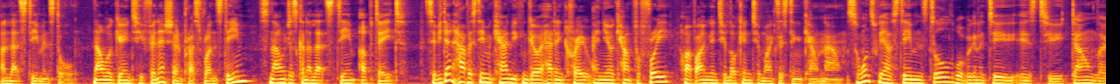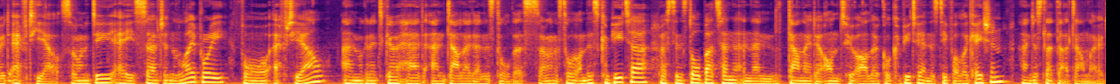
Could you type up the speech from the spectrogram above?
and let Steam install. Now we're going to finish and press run Steam. So now we're just going to let Steam update so if you don't have a Steam account, you can go ahead and create a new account for free. However, I'm going to log into my existing account now. So once we have Steam installed, what we're going to do is to download FTL. So I'm going to do a search in the library for FTL and we're going to go ahead and download and install this. So I'm going to install it on this computer, press the install button and then download it onto our local computer in this default location and just let that download.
